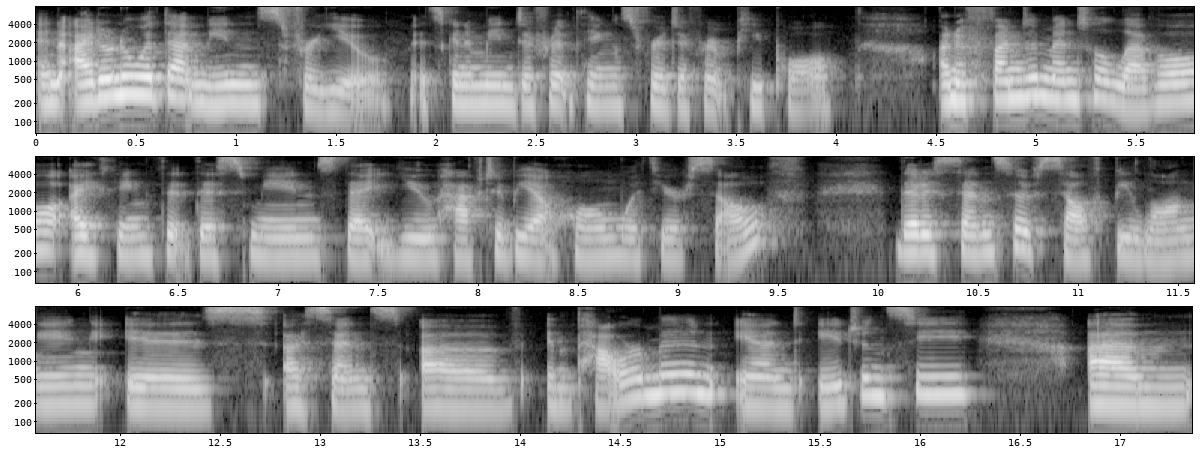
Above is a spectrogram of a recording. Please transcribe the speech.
And I don't know what that means for you. It's going to mean different things for different people. On a fundamental level, I think that this means that you have to be at home with yourself, that a sense of self belonging is a sense of empowerment and agency. Um,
